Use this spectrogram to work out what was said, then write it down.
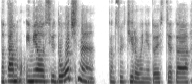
Но там имелось в виду очное, консультирование, то есть это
